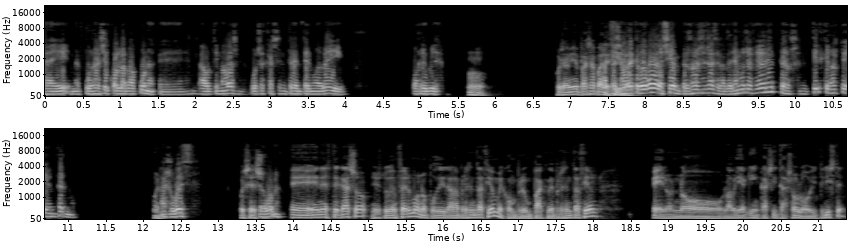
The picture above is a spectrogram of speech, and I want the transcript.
ahí me puse así con la vacuna, que la última dosis me puse casi en 39 y horrible. Uh -huh. Pues a mí me pasa parecido. A pesar de que luego de siempre, es una sensación, tenía mucha fiebre, pero sentir que no estoy enfermo. Bueno. A su vez. Pues eso. Bueno. Eh, en este caso, yo estuve enfermo, no pude ir a la presentación, me compré un pack de presentación, pero no lo habría aquí en casita solo y triste.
